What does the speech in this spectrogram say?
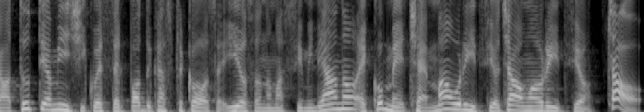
Ciao a tutti amici, questo è il podcast Cose. Io sono Massimiliano e con me c'è Maurizio. Ciao Maurizio. Ciao.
